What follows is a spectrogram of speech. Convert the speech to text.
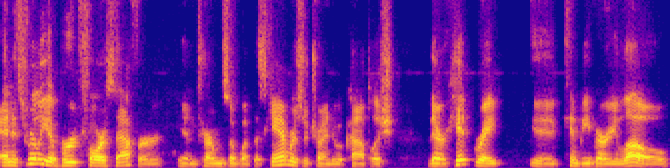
and it's really a brute force effort in terms of what the scammers are trying to accomplish. Their hit rate can be very low,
